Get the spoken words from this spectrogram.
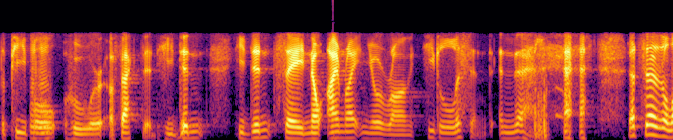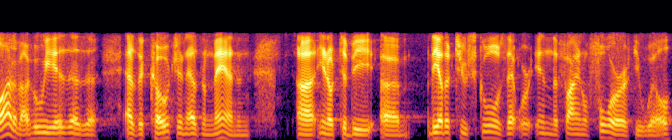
the people mm-hmm. who were affected. He didn't he didn't say no i'm right and you're wrong. He listened. And that that says a lot about who he is as a as a coach and as a man. And uh you know to be um the other two schools that were in the final four if you will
